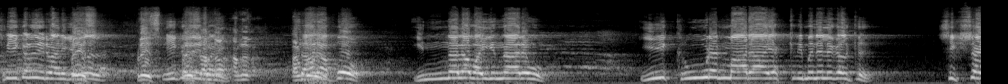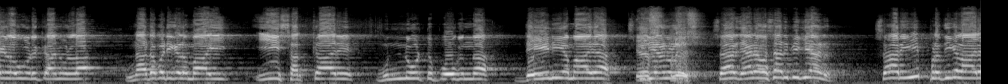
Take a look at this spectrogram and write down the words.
സ്പീക്കർ തീരുമാനിക്കുന്നതല്ല please, സ്പീക്കർ സാർ അപ്പോ ഇന്നലെ വൈകുന്നേരവും ഈ ക്രൂരന്മാരായ ക്രിമിനലുകൾക്ക് ശിക്ഷ ഇളവ് കൊടുക്കാനുള്ള നടപടികളുമായി ഈ സർക്കാർ മുന്നോട്ട് പോകുന്ന ദയനീയമായ സ്ഥിതിയാണുള്ളത്. സാർ ഞാൻ അവസാനിപ്പിക്കുകയാണ്. സാർ ഈ പ്രതികളാര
